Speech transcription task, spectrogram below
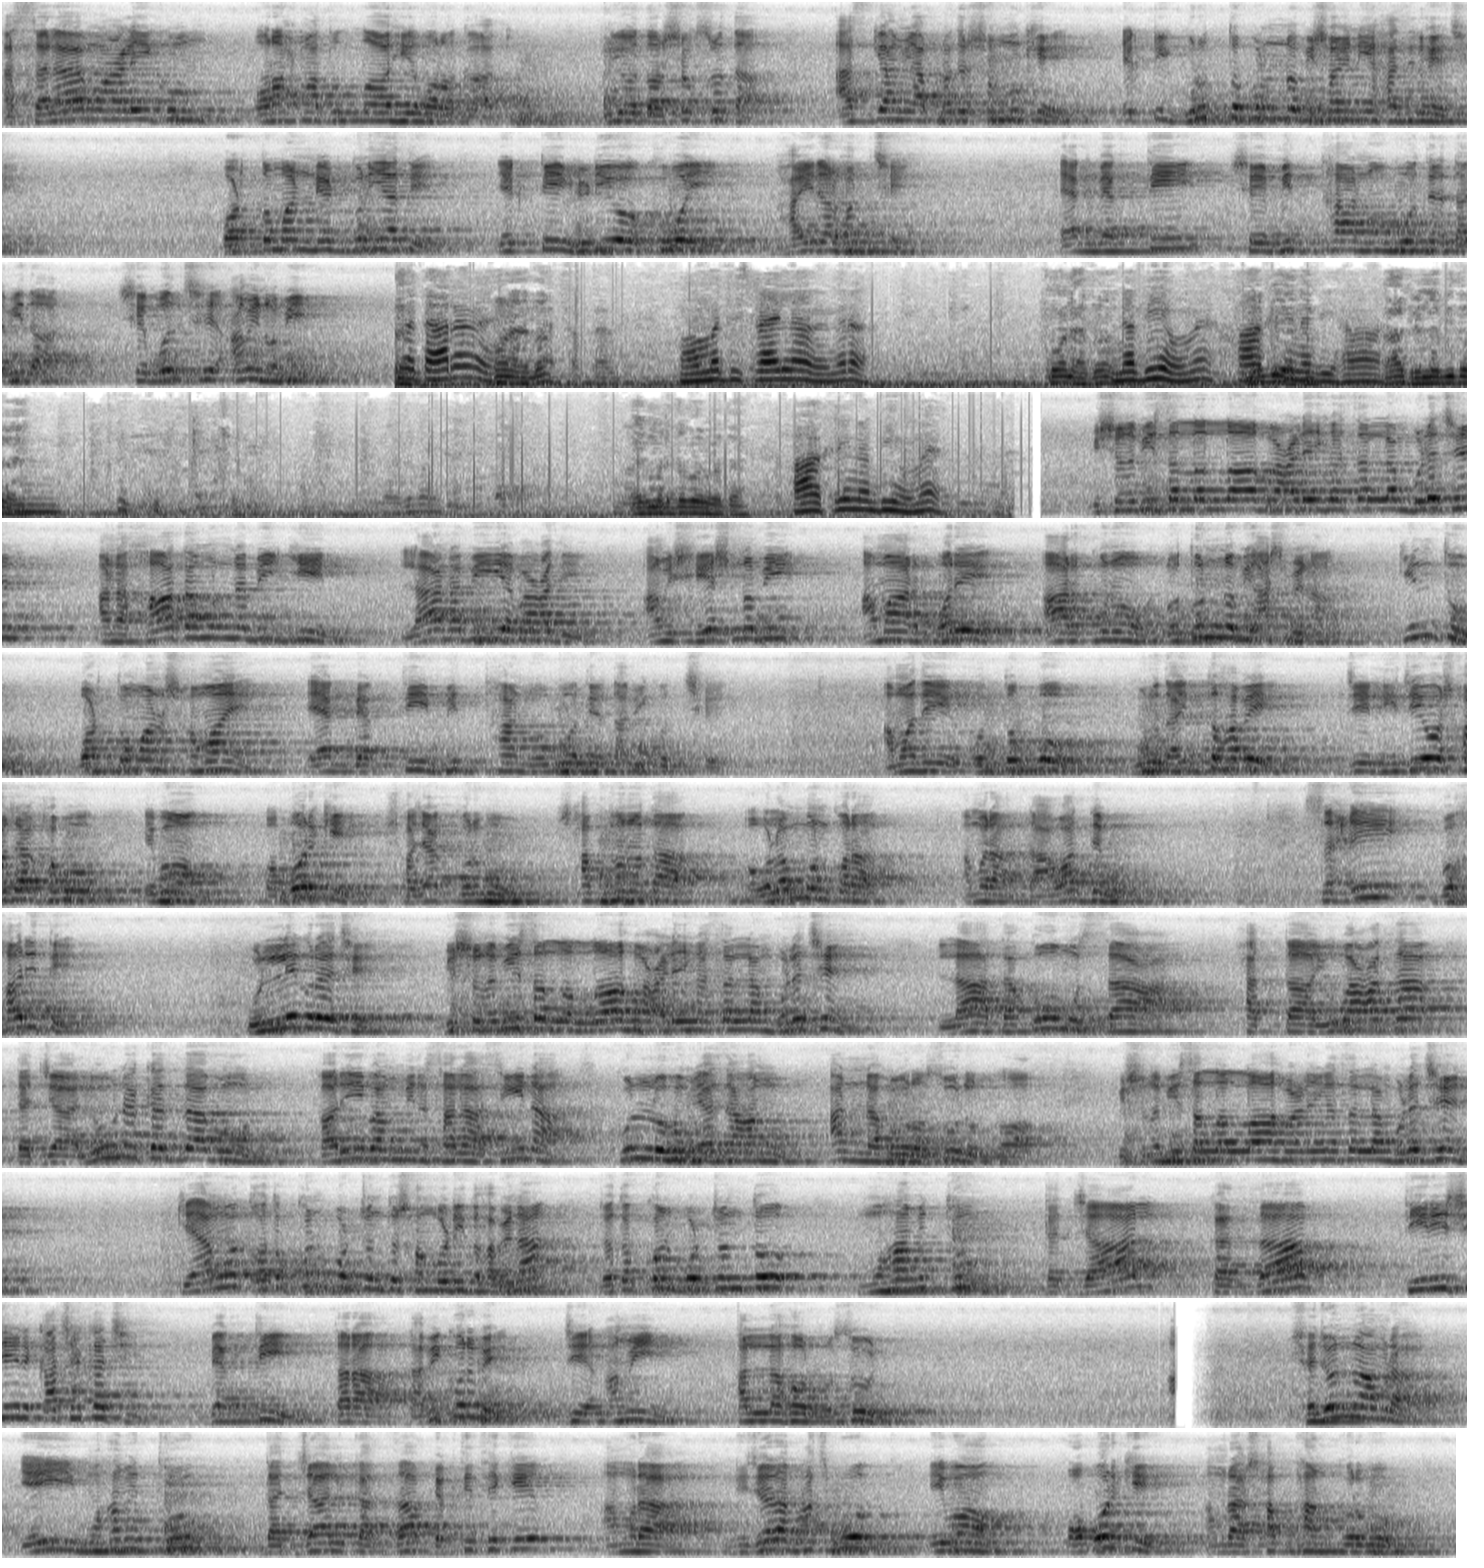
আসসালামু আলাইকুম ওরহমতুল্লাহ বরকাত। প্রিয় দর্শক শ্রোতা আজকে আমি আপনাদের সম্মুখে একটি গুরুত্বপূর্ণ বিষয় নিয়ে হাজির হয়েছি। বর্তমান নেট দুনিয়াতে একটি ভিডিও খুবই ভাইরাল হচ্ছে। এক ব্যক্তি সে মিথ্যা নবুয়তের দাবিদার। সে বলছে আমি নবী। মোহাম্মদ নাম হ্যাঁ। নবী इसराइल नाम है मेरा कौन है तो नबी हूँ मैं आखिरी है तो? नबी हाँ आखिरी नबी तो है हम्म, एक मरतबा और बता आखिरी नबी हूँ मैं বিশ্বনবী সাল্লাল্লাহু আলাইহি ওয়াসাল্লাম বলেছেন আনা খাতামুন নবিয়্যিন লা নাবিয়্যা বাদি আমি শেষ নবী আমার পরে আর কোনো নতুন নবী আসবে না কিন্তু বর্তমান সময়ে এক ব্যক্তি মিথ্যা নবুয়তের দাবি করছে আমাদের কর্তব্য গুরু দায়িত্ব হবে যে নিজেও সজাগ হব এবং অপরকে সজাগ করব, সাবধানতা অবলম্বন করা আমরা দাওয়াত দেব। সাহি বুখারিতে উল্লেখ রয়েছে বিশ্বনবী সাল্লাল্লাহু আলাইহি ওয়াসাল্লাম বলেছেন, লা হাত্তা বিশ্বনবী সাল্লাল্লাহু আলাইহি বলেছেন কেয়ামত অতক্ষণ পর্যন্ত সংগঠিত হবে না। যতক্ষণ পর্যন্ত মহামিথ্যু দাজ্জাল, কাজ্জাব তিরিশের কাছাকাছি ব্যক্তি তারা দাবি করবে যে আমি আল্লাহর রসুল। সেজন্য আমরা এই মহামিথ্যু দাজ্জাল, কাজ্জাব ব্যক্তি থেকে আমরা নিজেরা বাঁচব এবং অপরকে আমরা সাবধান করব।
